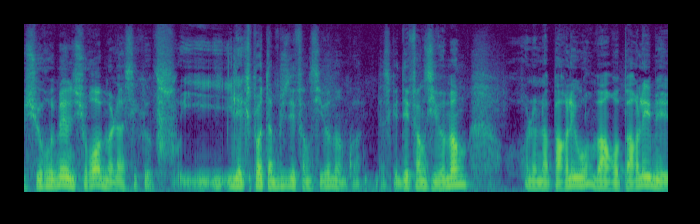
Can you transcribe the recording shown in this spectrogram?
surhumain, surhomme, là. C'est que il, exploite en plus défensivement, quoi. Parce que défensivement, on en a parlé ou on va en reparler, mais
